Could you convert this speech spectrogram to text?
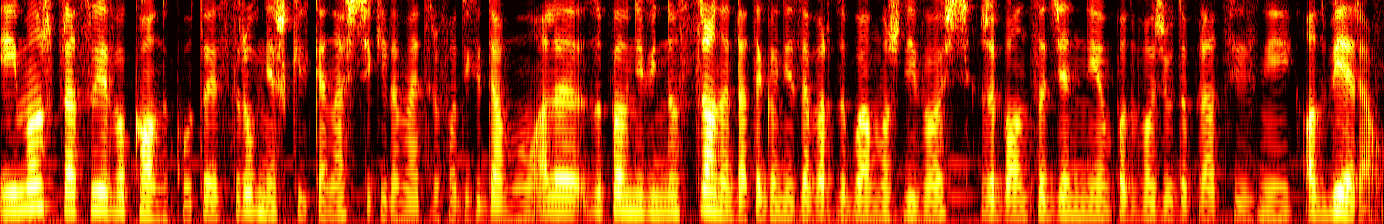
Jej mąż pracuje w Okonku, to jest również kilkanaście kilometrów od ich domu, ale zupełnie w inną stronę, dlatego nie za bardzo była możliwość, żeby on codziennie ją podwoził do pracy i z niej odbierał.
